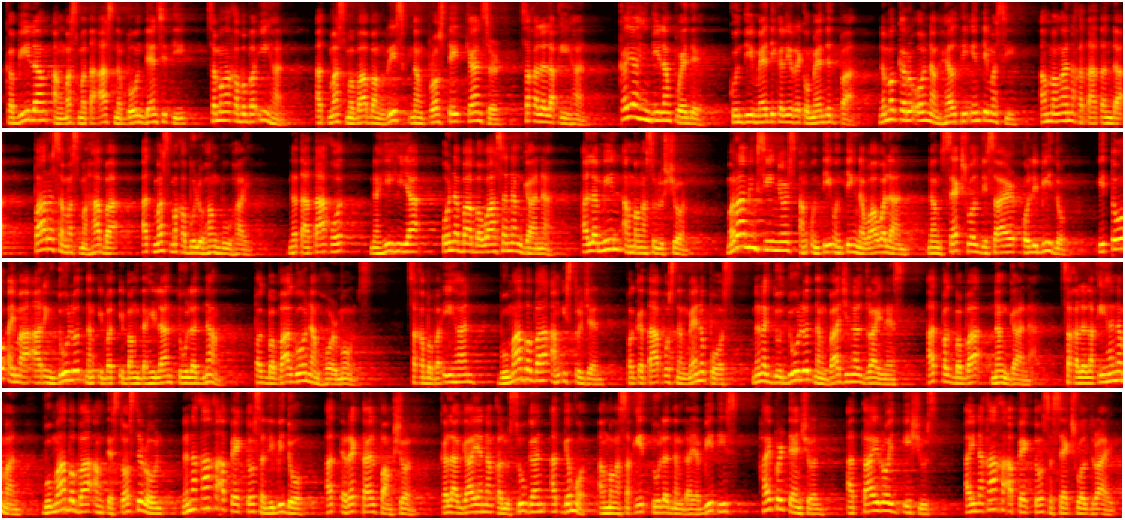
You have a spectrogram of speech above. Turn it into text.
kabilang ang mas mataas na bone density sa mga kababaihan at mas mababang risk ng prostate cancer sa kalalakihan. Kaya hindi lang pwede, kundi medically recommended pa na magkaroon ng healthy intimacy ang mga nakatatanda para sa mas mahaba at mas makabuluhang buhay. Natatakot, nahihiya o nababawasan ng gana, alamin ang mga solusyon. Maraming seniors ang unti-unting nawawalan ng sexual desire o libido. Ito ay maaaring dulot ng iba't ibang dahilan tulad ng pagbabago ng hormones. Sa kababaihan, bumababa ang estrogen pagkatapos ng menopause na nagdudulot ng vaginal dryness at pagbaba ng gana. Sa kalalakihan naman, bumababa ang testosterone na nakakaapekto sa libido at erectile function, kalagayan ng kalusugan at gamot. Ang mga sakit tulad ng diabetes, hypertension at thyroid issues ay nakakaapekto sa sexual drive.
